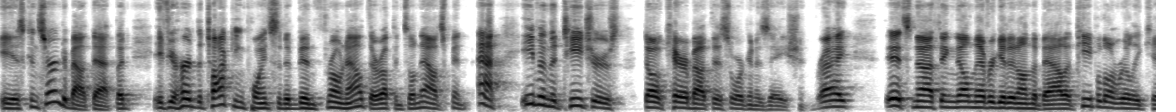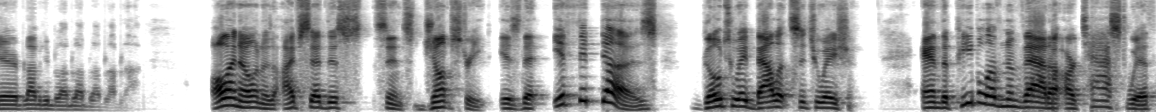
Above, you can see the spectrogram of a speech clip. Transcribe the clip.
is concerned about that. But if you heard the talking points that have been thrown out there up until now, it's been ah, even the teachers don't care about this organization, right? It's nothing. They'll never get it on the ballot. People don't really care, blah, blah, blah, blah, blah, blah, blah. All I know, and I've said this since Jump Street, is that if it does go to a ballot situation and the people of Nevada are tasked with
